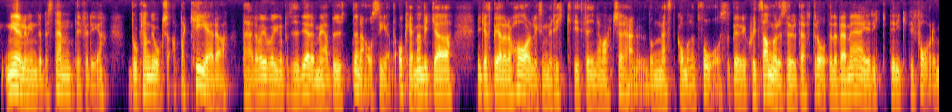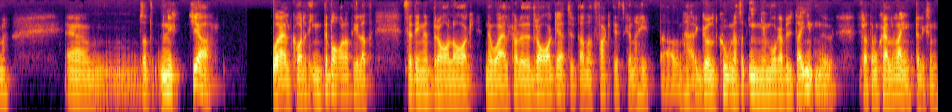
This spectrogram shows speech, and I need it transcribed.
mer eller mindre bestämt dig för det, då kan du också attackera det här, det var vi var inne på tidigare med bytena och se att okej, okay, men vilka, vilka spelare har liksom riktigt fina matcher här nu de nästkommande två? Så blir det skitsamma hur det ser ut efteråt, eller vem är i riktig, riktig form? Um, så att nyttja wildcardet inte bara till att sätta in ett bra lag när wildcardet är draget utan att faktiskt kunna hitta de här guldkorna som ingen vågar byta in nu för att de själva inte liksom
